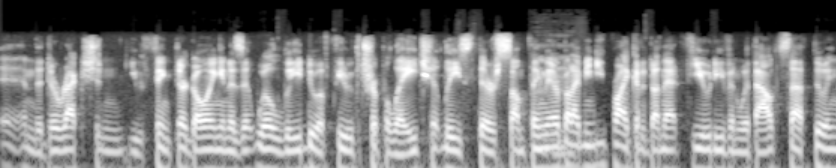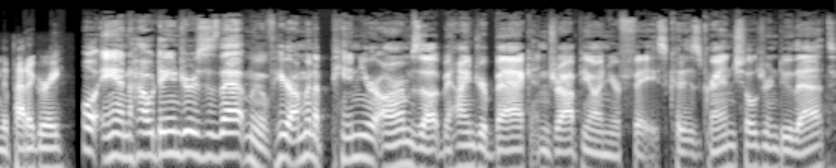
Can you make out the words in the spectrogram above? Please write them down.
and the direction you think they're going in is it will lead to a feud with Triple H. At least there's something there. Mhm. But I mean, you probably could have done that feud even without Seth doing the pedigree. Well, and how dangerous is that move? Here, I'm going to pin your arms up behind your back and drop you on your face. Could his grandchildren do that?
